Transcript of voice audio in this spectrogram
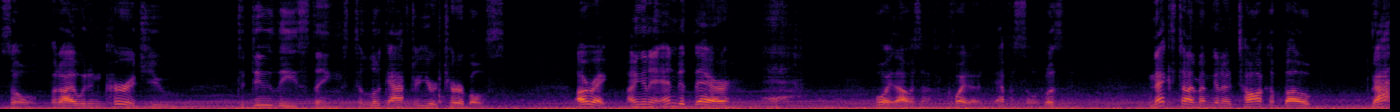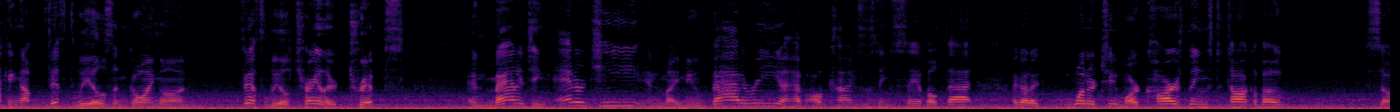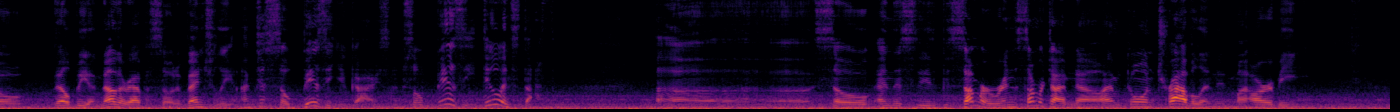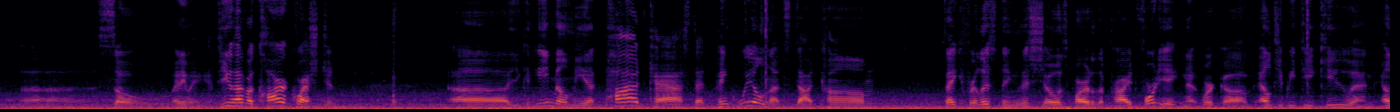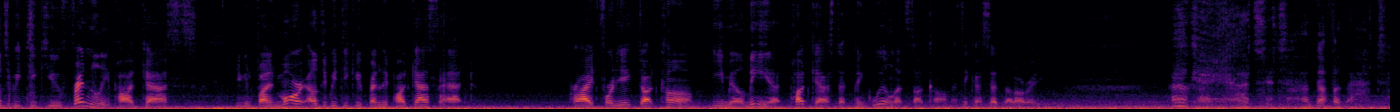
So, but I would encourage you to do these things, to look after your turbos. All right, I'm going to end it there. Boy, that was a, quite an episode, wasn't it? Next time, I'm going to talk about backing up fifth wheels and going on fifth wheel trailer trips and managing energy in my new battery. I have all kinds of things to say about that. I got a, one or two more car things to talk about. So there'll be another episode eventually. I'm just so busy, you guys. I'm so busy doing stuff. Uh, so, and this is summer. We're in the summertime now. I'm going traveling in my RV. Uh, so, anyway, if you have a car question, uh, you can email me at podcast at pinkwheelnuts.com. Thank you for listening. This show is part of the Pride 48 network of LGBTQ and LGBTQ friendly podcasts. You can find more LGBTQ friendly podcasts at pride48.com. Email me at podcast at pinkwheelnuts.com. I think I said that already. Okay, that's it. Enough of that.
